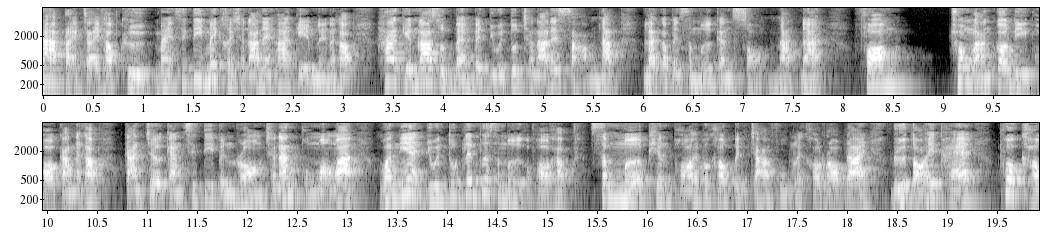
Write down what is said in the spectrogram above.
น่าแปลกใจครับ คือแมนซิตี้ไม่เคยชนะใน 5 เกมเลยนะครับ 5 เกมล่าสุดแบ่งเป็นยูเวนตุสชนะได้ 3 นัด แล้วก็เป็นเสมอกัน 2 นัดนะ ฟอร์ม ช่วงหลังก็ดีพอกันนะครับ การเจอกันซิตี้เป็นรอง ฉะนั้นผมมองว่าวันนี้ยูเวนตุสเล่นเพื่อเสมอก็พอครับ เสมอเพียงพอให้พวกเขาเป็นจ่าฝูงและเข้ารอบได้ หรือต่อให้แพ้ พวกเขา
